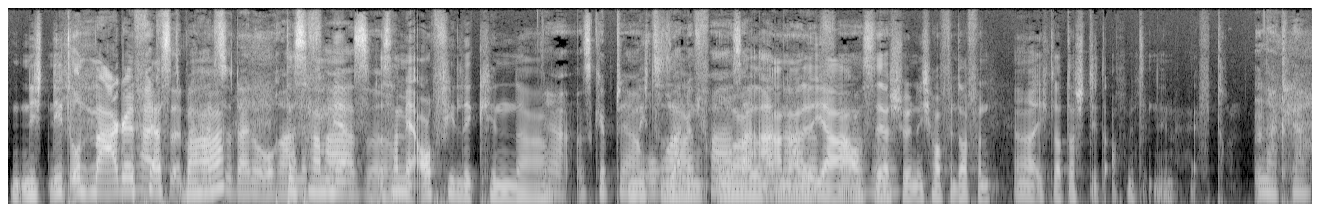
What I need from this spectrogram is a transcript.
nicht nied- und nagelfest Hast war. hast du deine orale das haben Phase? Ja, das haben ja auch viele Kinder. Ja, es gibt ja Um nicht zu orale sagen, Phase, orale, anale anale. Ja, auch Phase. sehr schön. Ich hoffe davon, ja, ich glaube, das steht auch mit in dem Heft drin. Na klar.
